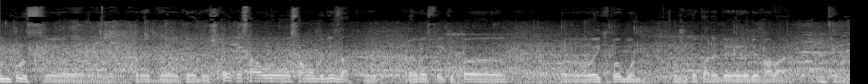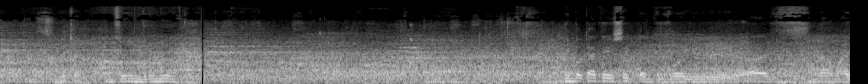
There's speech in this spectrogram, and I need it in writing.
un plus, uh, cred, cred eu. Și cred că s-au, s-au mobilizat. Craiova este o echipă, uh, o echipă bună, o jucătoare de, de valoare. De ce? Mulțumim, Din păcate, eșec pentru voi azi n-a mai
